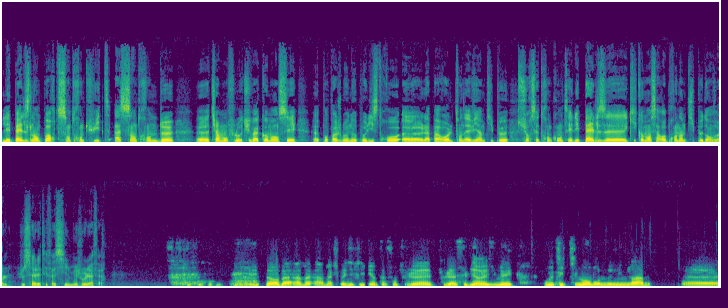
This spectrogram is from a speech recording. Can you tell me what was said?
Les Pels l'emportent 138 à 132. tiens mon Flo, tu vas commencer, pour pas que je monopolise trop la parole, ton avis un petit peu sur cette rencontre et les Pels qui commencent à reprendre un petit peu d'envol. Je sais, elle était facile, mais je voulais la faire. non, bah, un, match magnifique. Hein. De toute façon, tu l'as assez bien résumé. Où effectivement, Brandon Ingram, euh,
